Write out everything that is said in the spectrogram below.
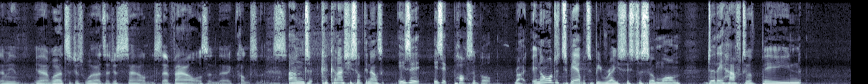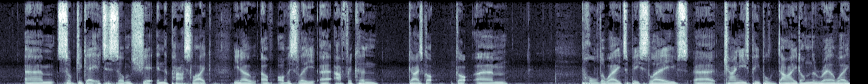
I mean, yeah, words are just words. They're just sounds. They're vowels and they're consonants. And c- can I ask you something else? Is it is it possible, right? In order to be able to be racist to someone, do they have to have been um, subjugated to some shit in the past? Like, you know, obviously uh, African guys got got um, pulled away to be slaves. Uh, Chinese people died on the railway.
